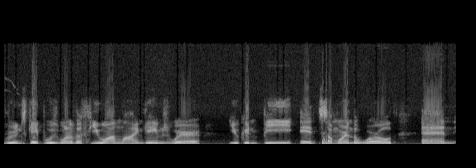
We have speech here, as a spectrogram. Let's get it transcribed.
RuneScape was one of the few online games where you can be in somewhere in the world and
